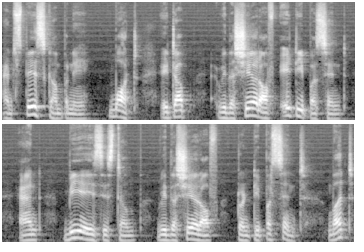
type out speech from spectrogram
and Space Company bought it up with a share of 80% and BAE System with a share of 20%. But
